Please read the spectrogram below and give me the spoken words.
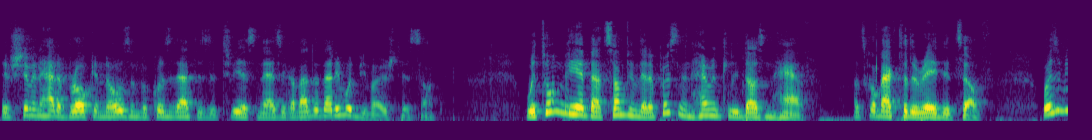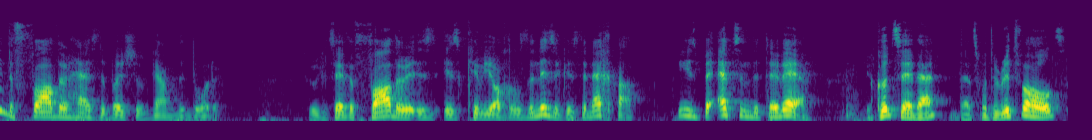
if Shimon had a broken nose and because of that there's a tvias nezik, avada that he would be married to his son. We're talking here about something that a person inherently doesn't have. Let's go back to the raid itself. What does it mean the father has the of Gam, the daughter? So we could say the father is, is Kivyochel's the Nizik, is the Nechbal. He's Be'etzim the Teveh. You could say that. That's what the Ritva holds.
